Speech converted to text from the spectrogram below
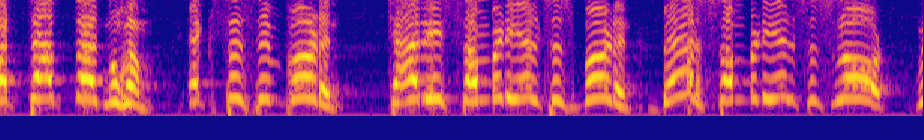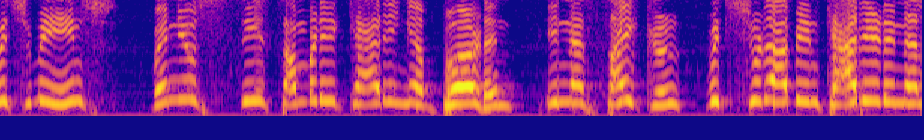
പറ്റാത്ത മുഖം excessive burden. Carry somebody else's burden. Bear somebody else's load. Which means when you see somebody carrying a burden in a cycle which should have been carried in a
